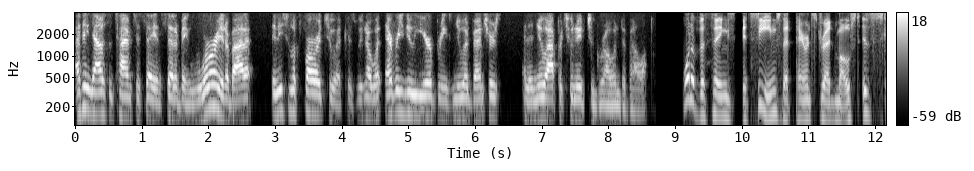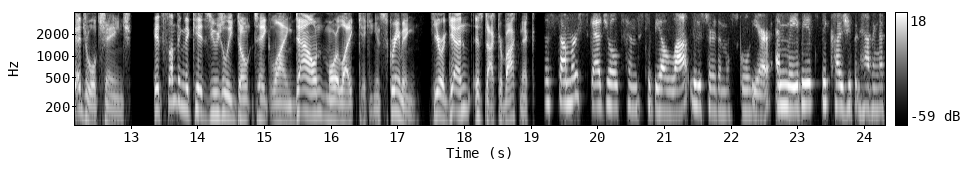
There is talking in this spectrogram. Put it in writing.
I think now is the time to say instead of being worried about it, they need to look forward to it because we know what every new year brings new adventures and a new opportunity to grow and develop. One of the things it seems that parents dread most is schedule change. It's something that kids usually don't take lying down, more like kicking and screaming. Here again is Dr. Bocknek. The summer schedule tends to be a lot looser than the school year. And maybe it's because you've been having a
